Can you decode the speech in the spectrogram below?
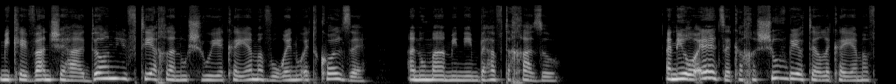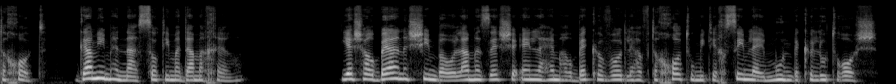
מכיוון שהאדון הבטיח לנו שהוא יקיים עבורנו את כל זה, אנו מאמינים בהבטחה זו. אני רואה את זה כחשוב ביותר לקיים הבטחות, גם אם הן נעשות עם אדם אחר. יש הרבה אנשים בעולם הזה שאין להם הרבה כבוד להבטחות ומתייחסים לאמון בקלות ראש,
